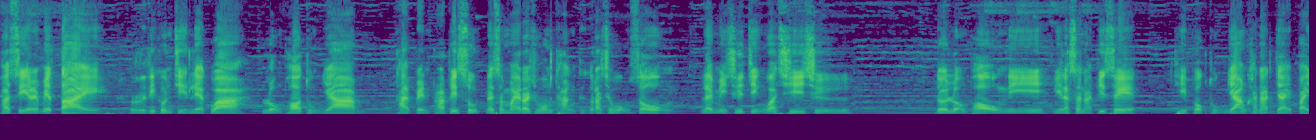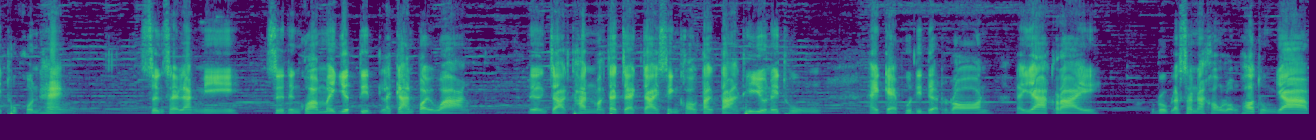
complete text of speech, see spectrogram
พระศรีริยเมตไตรหรือที่คนจีนเรียกว่า หลวงพ่อถุงย่ามถ่ายเป็นพระพิสุทธิ์ในสมัยราชวงศ์ถังถึงราชวงศ์ซ่งและมีชื่อจริงว่าชีฉือ โดยหลวงพ่อองค์นี้มีลักษณะพิเศษที่พกถุงย่ามขนาดใหญ่ไปทุกหนแห่ง ซึ่งสัญลักษณ์นี้ สื่อถึงความไม่ยึดติดและการปล่อยวาง เนื่องจากท่านมักจะแจกจ่ายสิ่งของต่างๆ ที่อยู่ในถุง ให้แก่ผู้ที่เดือดร้อนและยากไร้ รูปลักษณะของหลวงพ่อถุงย่าม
